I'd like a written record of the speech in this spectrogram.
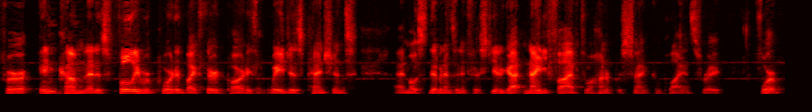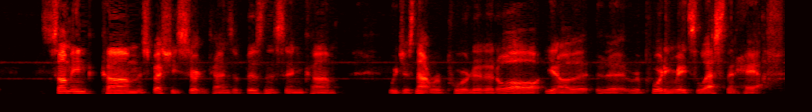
For income that is fully reported by third parties, like wages, pensions, and most dividends and interest, you've got 95 to 100% compliance rate. For some income, especially certain kinds of business income, which is not reported at all, you know, the, the reporting rate's less than half.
